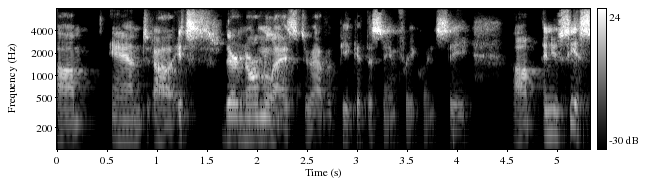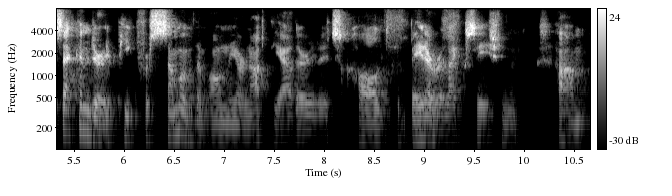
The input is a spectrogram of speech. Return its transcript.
um, and uh, it's they're normalized to have a peak at the same frequency. Um, and you see a secondary peak for some of them only or not the other. It's called beta relaxation. Um,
